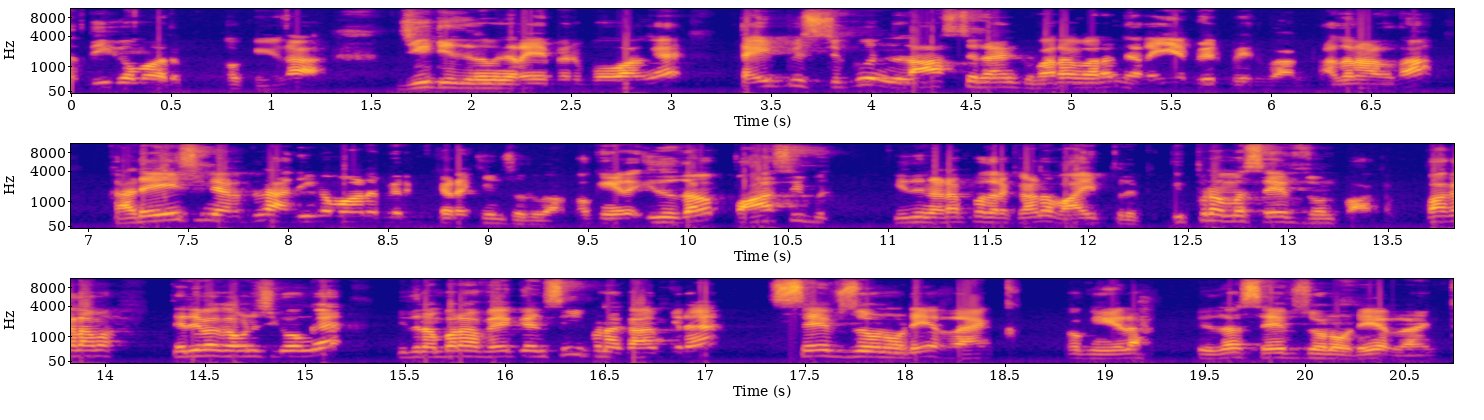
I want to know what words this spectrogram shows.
அதிகமா இருக்கும். ஓகேங்களா ஜிடி நிறைய பேர் போவாங்க. டைபிஸ்டுக்கும் லாஸ்ட் ரேங்க் வர வர நிறைய பேர் போயிருவாங்க. அதனாலதான் கடைசி நேரத்துல அதிகமான பேருக்கு கிடைக்கும்னு சொல்லுவாங்க. ஓகேங்களா இதுதான் பாசிபிள் இது நடப்பதற்கான வாய்ப்பு இருக்கு. இப்போ நம்ம சேஃப் ஜோன் பார்க்கலாம். பார்க்கலாமா? தெளிவா கவனிச்சுக்கோங்க. இது நம்பர் ஆஃப் வேகன்சி இப்போ நான் காமிக்கிறேன். சேஃப் ஜோனுடைய ரேங்க் ஓகேங்களா இதுதான் சேஃப் ஜோனுடைய ரேங்க்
